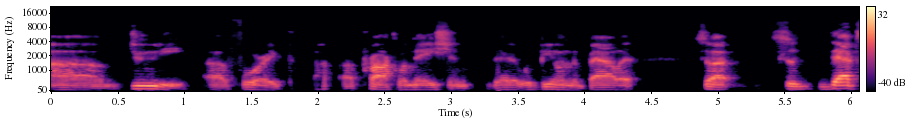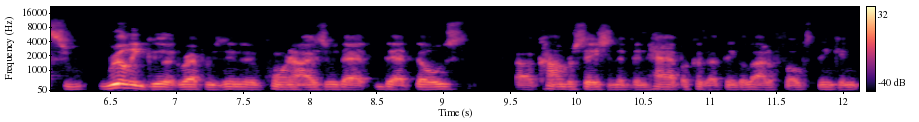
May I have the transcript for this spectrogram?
um, duty uh, for a, a, proclamation that it would be on the ballot. So so that's really good, Representative Kornheiser, that that those uh, conversations have been had because I think a lot of folks thinking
